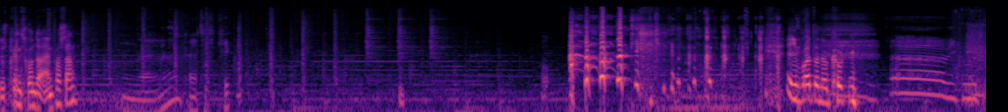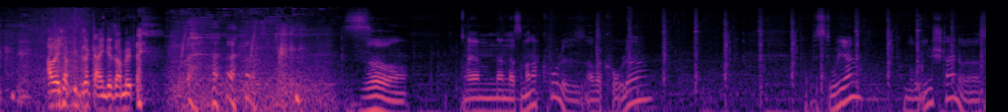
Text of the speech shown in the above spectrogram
Du springst runter, einverstanden? Ne, kann ich dich kicken? Ich wollte nur gucken. Ah, wie gut. Aber ich habe die Blöcke eingesammelt. So. Ähm, dann lassen wir nach Kohle. Aber Kohle. Was bist du hier? Ein Ruinstein oder was?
